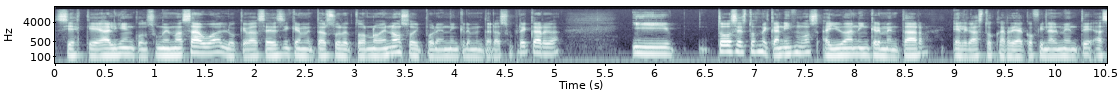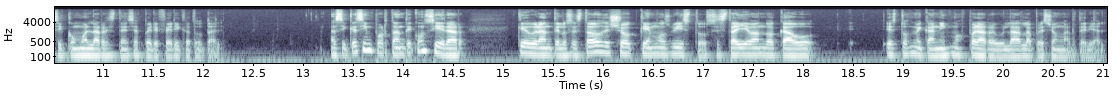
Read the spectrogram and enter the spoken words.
Si es que alguien consume más agua, lo que va a hacer es incrementar su retorno venoso y por ende incrementará su precarga. Y todos estos mecanismos ayudan a incrementar el gasto cardíaco finalmente, así como la resistencia periférica total. Así que es importante considerar que durante los estados de shock que hemos visto se está llevando a cabo estos mecanismos para regular la presión arterial.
